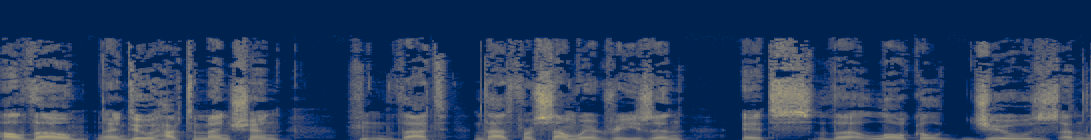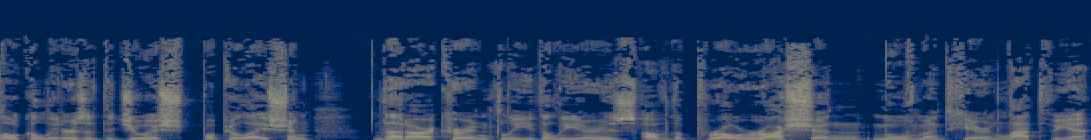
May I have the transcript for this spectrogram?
Although, I do have to mention that, that for some weird reason, it's the local Jews and local leaders of the Jewish population that are currently the leaders of the pro Russian movement here in Latvia,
